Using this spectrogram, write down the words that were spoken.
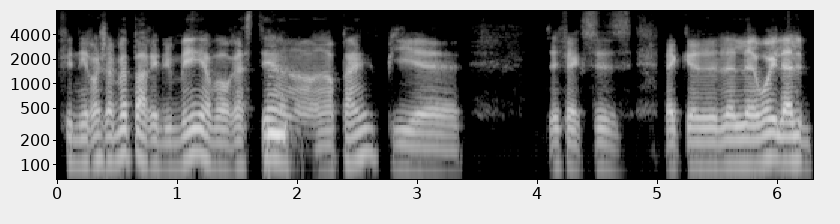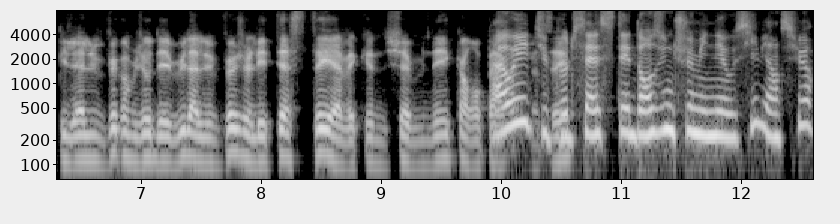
finira jamais par allumer, elle va rester mm. en, pain, puis fait que, fait que le, puis l'allume-feu, comme j'ai au début, l'allume-feu, je l'ai testé avec une cheminée compacte. Ah oui, tu peux le tester dans une cheminée aussi, bien sûr.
